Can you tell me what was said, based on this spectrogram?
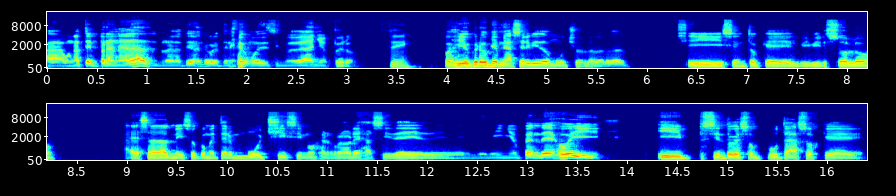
a una temprana edad, relativamente, porque tenía como 19 años, pero sí. pues yo creo que me ha servido mucho, la verdad. Sí, siento que el vivir solo a esa edad me hizo cometer muchísimos errores así de, de- de niño pendejo y, y siento que son putazos que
